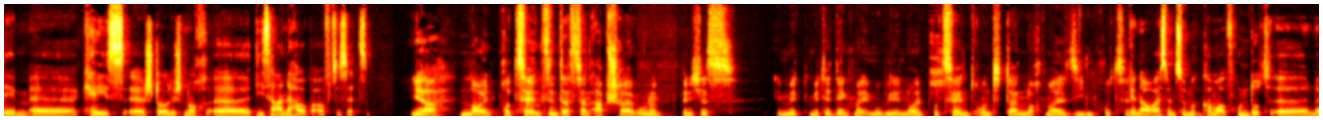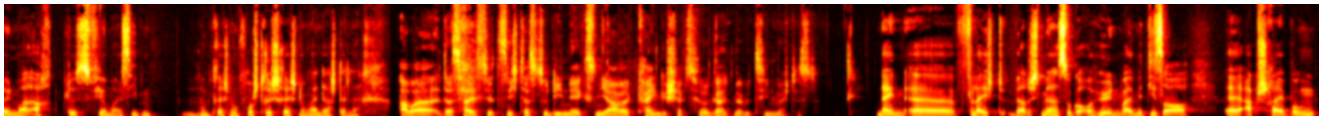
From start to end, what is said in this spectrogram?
dem Case steuerlich noch die Sahnehaube aufzusetzen. Ja, 9% sind das dann Abschreibungen, ne? wenn ich das mit, mit der Denkmalimmobilie 9% und dann nochmal 7%. Genau, also in Summe kommen wir auf 100, äh, 9 mal 8 plus 4 mal 7. Mhm. Punktrechnung vor Strichrechnung an der Stelle. Aber das heißt jetzt nicht, dass du die nächsten Jahre kein Geschäftsführergehalt mehr beziehen möchtest. Nein, äh, vielleicht werde ich es mir sogar erhöhen, weil mit dieser äh, Abschreibung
